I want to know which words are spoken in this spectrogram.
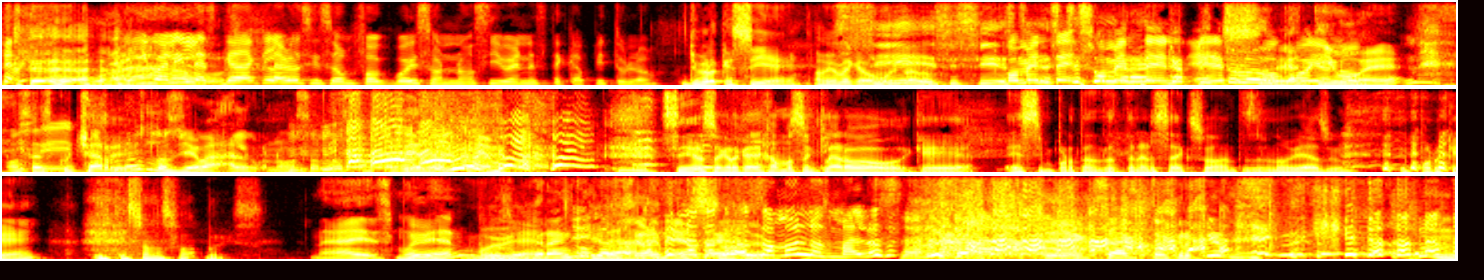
Igual y les queda claro si son fuckboys o no si ven este capítulo. Yo creo que sí, ¿eh? A mí me quedó muy claro. Sí, sí, sí. Este, comenten, este es un comenten. Gran capítulo educativo, ¿eh? O sea, escucharlos los lleva a algo, ¿no? Solo están perdiendo el tiempo. Sí, o sea, creo que dejamos en claro que es importante tener sexo antes del noviazgo. ¿Por qué? ¿Y qué son los fuckboys? Nice, muy bien. Muy pues bien. Gran conclusión. ¿eh? Nosotros somos los malos. sí, exacto. Creo que. Hmm,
